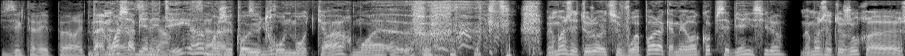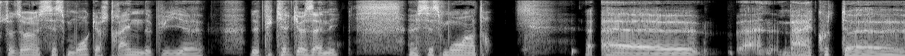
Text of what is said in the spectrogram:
Tu disais que tu avais peur et tout. Ben moi ça a bien été, hein. moi j'ai pas eu trop de mots de cœur, moi. euh, Mais moi j'ai toujours, tu vois pas la caméra coupe, c'est bien ici là. Mais moi j'ai toujours, euh, je te dirais un six mois que je traîne depuis euh, depuis quelques années, un six mois en trop. Euh, ben, ben, écoute, euh,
